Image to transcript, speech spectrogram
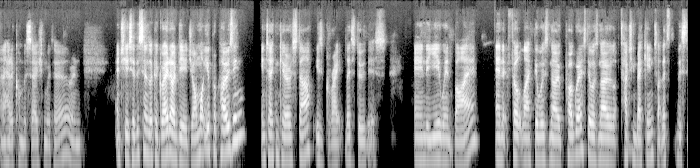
and I had a conversation with her, and and she said, "This sounds like a great idea, John. What you're proposing in taking care of staff is great. Let's do this." And a year went by, and it felt like there was no progress. There was no like, touching back into like. This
